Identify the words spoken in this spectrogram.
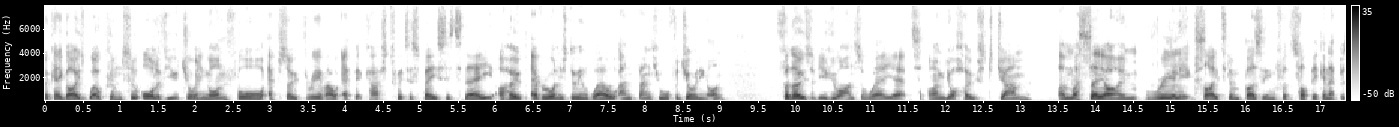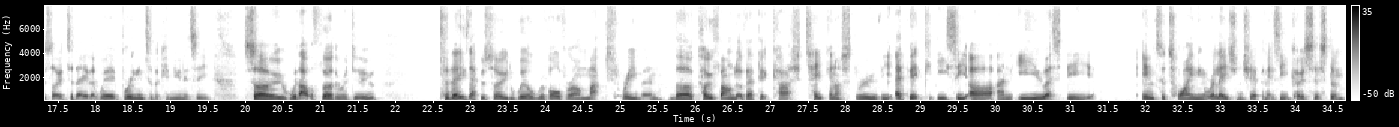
Okay, guys, welcome to all of you joining on for episode three of our Epic Cash Twitter Spaces today. I hope everyone is doing well and thank you all for joining on. For those of you who aren't aware yet, I'm your host, Jam. I must say, I'm really excited and buzzing for the topic and episode today that we're bringing to the community. So, without further ado, Today's episode will revolve around Max Freeman, the co founder of Epic Cash, taking us through the Epic ECR and EUSD intertwining relationship and its ecosystem.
